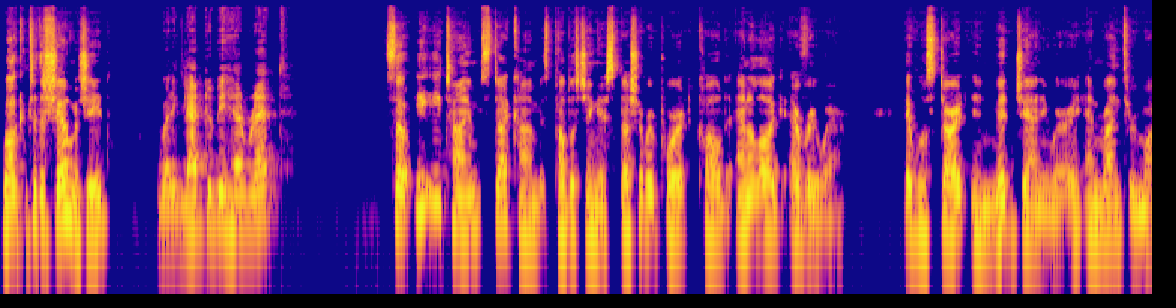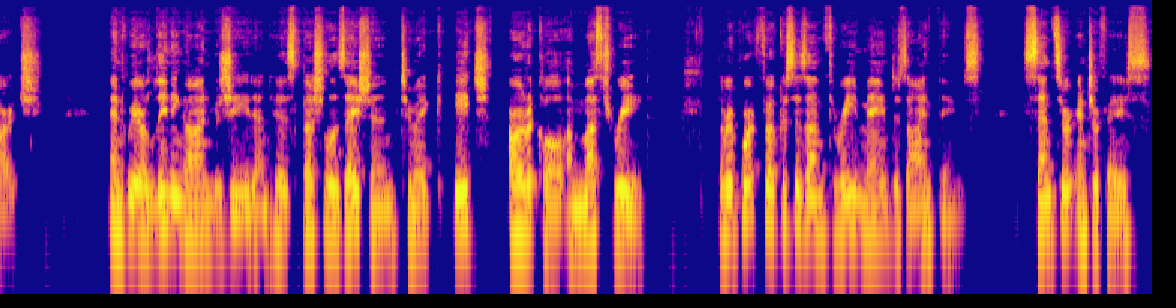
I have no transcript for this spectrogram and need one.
Welcome to the show, Majid. Very glad to be here, Brett. So, eetimes.com is publishing a special report called Analog Everywhere. It will start in mid January and run through March. And we are leaning on Majid and his specialization to make each article a must read. The report focuses on three main design themes sensor interface,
